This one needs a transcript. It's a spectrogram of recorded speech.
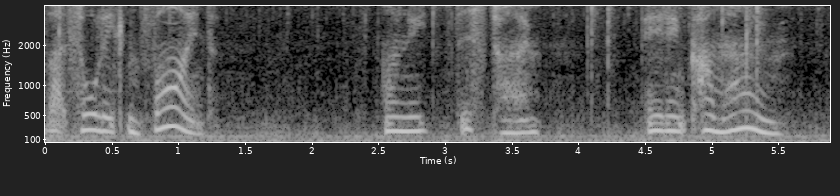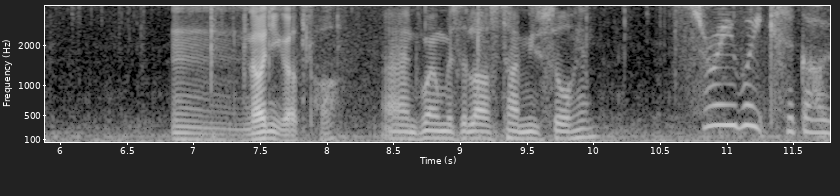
that's all he can find. Only this time, he didn't come home. Mm, non And when was the last time you saw him? Three weeks ago.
